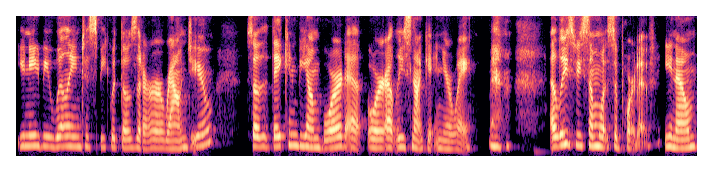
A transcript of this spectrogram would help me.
You need to be willing to speak with those that are around you so that they can be on board at, or at least not get in your way, at least be somewhat supportive. You know,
